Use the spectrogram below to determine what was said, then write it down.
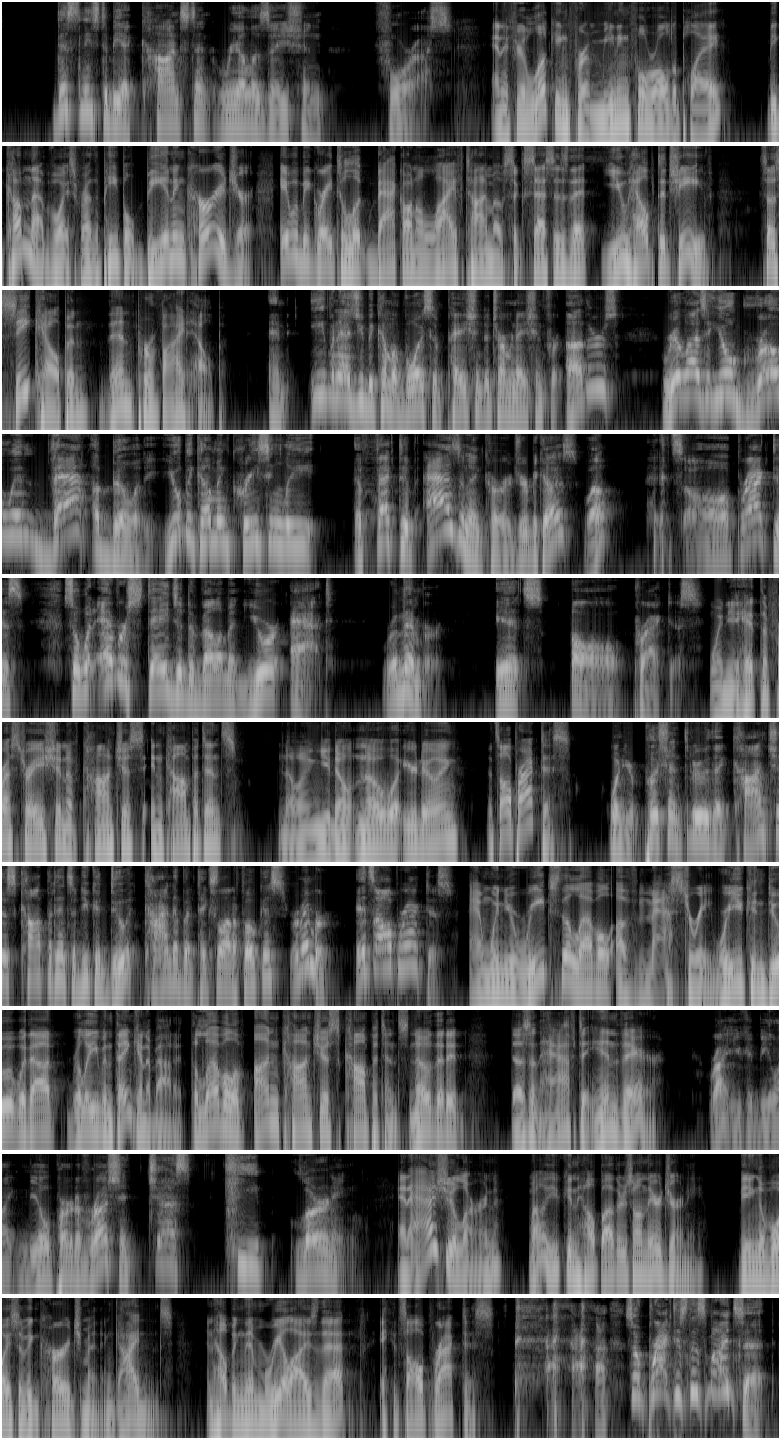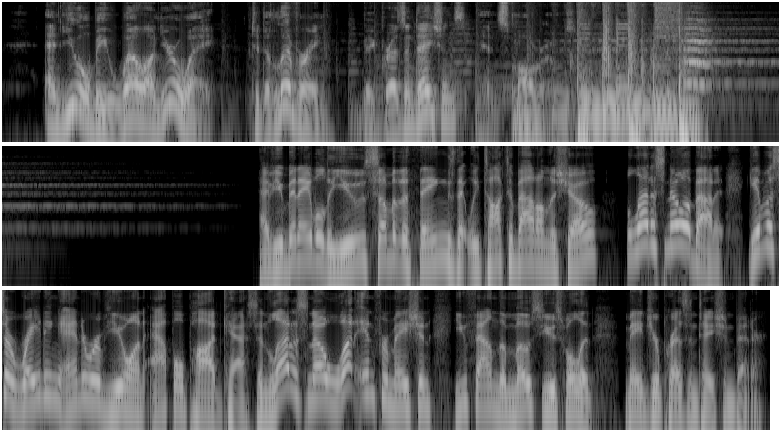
This needs to be a constant realization for us. And if you're looking for a meaningful role to play, become that voice for other people. Be an encourager. It would be great to look back on a lifetime of successes that you helped achieve. So seek help and then provide help. And even as you become a voice of patient determination for others, realize that you'll grow in that ability. You'll become increasingly effective as an encourager because, well, it's all practice. So whatever stage of development you're at, remember, it's all practice. When you hit the frustration of conscious incompetence, knowing you don't know what you're doing, it's all practice. When you're pushing through the conscious competence and you could do it kind of, but it takes a lot of focus, remember, it's all practice. And when you reach the level of mastery where you can do it without really even thinking about it, the level of unconscious competence, know that it doesn't have to end there. Right. You could be like Neil Peart of Rush and just keep learning. And as you learn, well, you can help others on their journey, being a voice of encouragement and guidance and helping them realize that it's all practice. so practice this mindset, and you will be well on your way to delivering big presentations in small rooms. Have you been able to use some of the things that we talked about on the show? Let us know about it. Give us a rating and a review on Apple Podcasts and let us know what information you found the most useful and made your presentation better.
